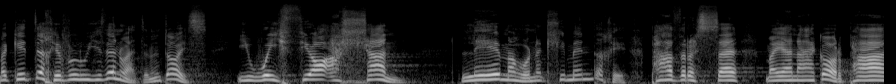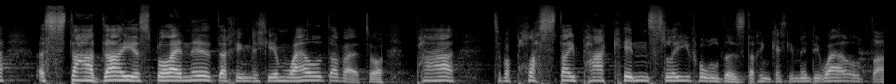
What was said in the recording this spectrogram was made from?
Mae gyda chi'r flwyddyn wedyn yn does, i weithio allan Le mae hwn yn gallu mynd â chi? Pa ddrysau mae e'n agor? Pa ystadau ysblenydd ydych chi'n gallu ymweld â fe? To, pa tyfo, plastau, pa cyn slaveholders ydych chi'n gallu mynd i weld? A,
